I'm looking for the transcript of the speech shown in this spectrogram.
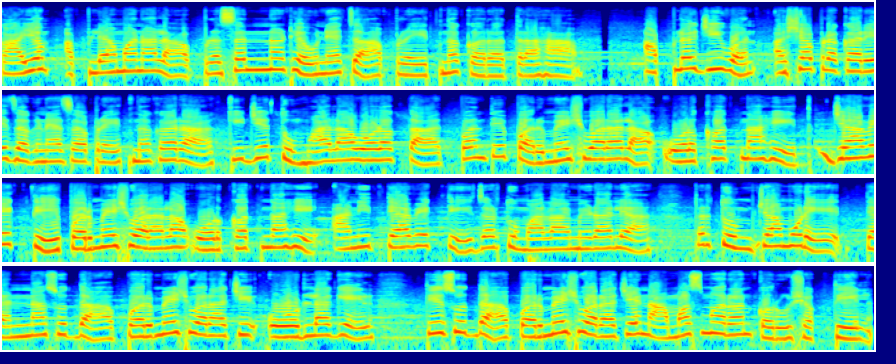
कायम आपल्या मनाला प्रसन्न ठेवण्याचा प्रयत्न करत राहा. आपलं जीवन अशा प्रकारे जगण्याचा प्रयत्न करा की जे तुम्हाला ओळखतात पण ते परमेश्वराला ओळखत नाहीत. ज्या व्यक्ती परमेश्वराला ओळखत नाही आणि त्या व्यक्ती जर तुम्हाला मिळाल्या तर तुमच्यामुळे त्यांनासुद्धा परमेश्वराची ओढ लागेल ते सुद्धा परमेश्वराचे नामस्मरण करू शकतील.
